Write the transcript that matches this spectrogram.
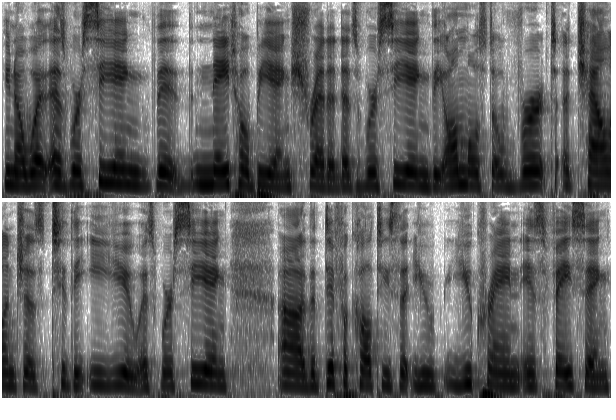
you know, what, as we're seeing the NATO being shredded, as we're seeing the almost overt uh, challenges to the EU, as we're seeing uh, the difficulties that you, Ukraine is facing,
